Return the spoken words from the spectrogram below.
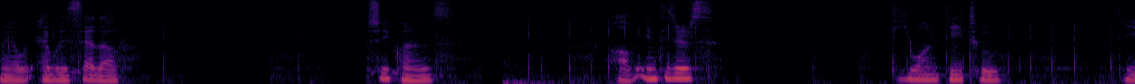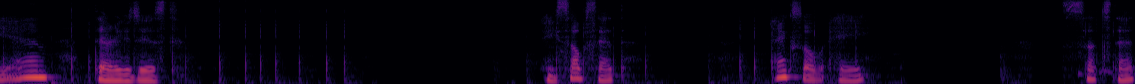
I mean every set of sequence of integers d1, d2, dn there exists a subset x of a such that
